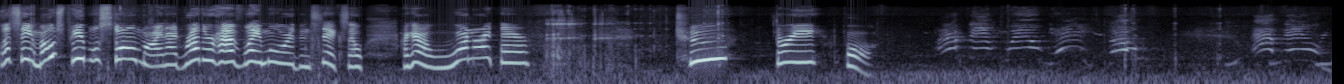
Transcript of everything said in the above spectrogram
Let's see, most people stole mine. I'd rather have way more than six. So I got one right there. Two, three, four. I found 12 eggs, folks. I found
